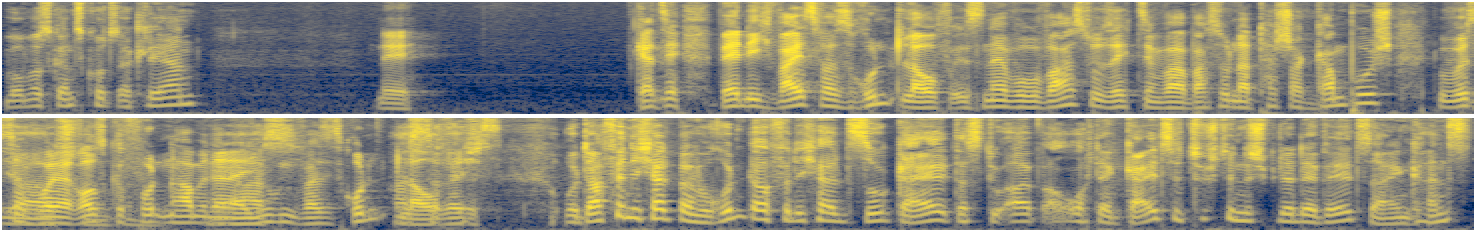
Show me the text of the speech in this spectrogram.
Wollen wir es ganz kurz erklären? Nee. Ganz ehrlich, wer nicht weiß, was Rundlauf ist, ne, wo warst du 16 war, warst du Natascha Kampusch? Du wirst Ja, doch wohl herausgefunden haben in Ja, deiner hast- Jugend, was Rundlauf ist. Und da finde ich halt beim Rundlauf für dich halt so geil, dass du einfach auch der geilste Tischtennisspieler der Welt sein kannst.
